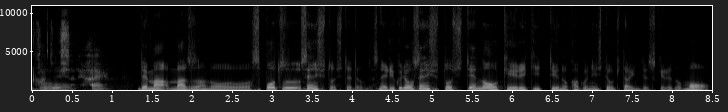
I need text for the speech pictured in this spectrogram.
感じでしたね。はい。で、まあ、まずあの、スポーツ選手としてのですね、陸上選手としての経歴っていうのを確認しておきたいんですけれども、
